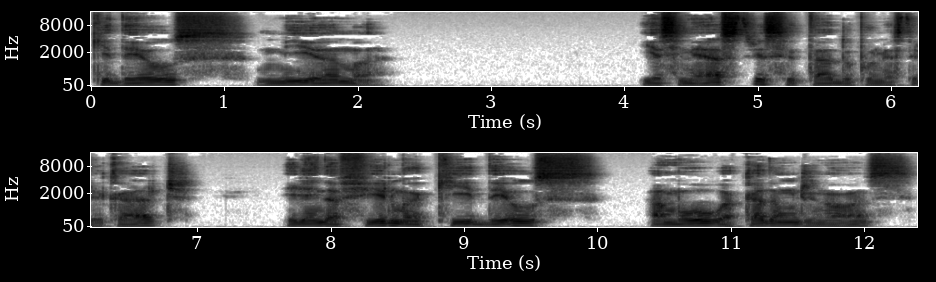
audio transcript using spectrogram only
que Deus me ama. E esse mestre, citado por Mestre Eckhart, ele ainda afirma que Deus amou a cada um de nós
